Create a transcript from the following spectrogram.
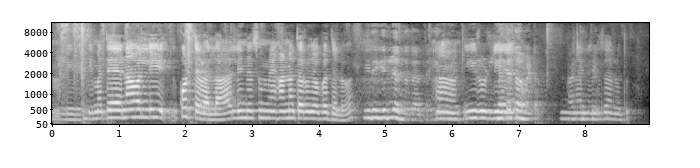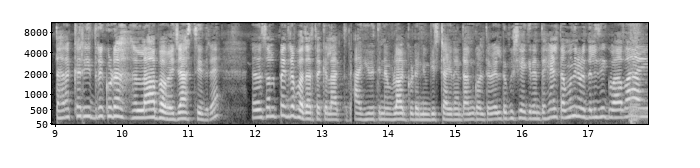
ನೋಡಿ ಈ ರೀತಿ. ಮತ್ತೆ ನಾವಲ್ಲಿ ಕೊಡ್ತೇವಲ್ಲ ಅಲ್ಲಿಂದ ಸುಮ್ಮನೆ ಹಣ ತರುವ ಬದಲು. ಇದು ಒಂದು ಹಾ ಈರುಳ್ಳಿ. ಮತ್ತೆ ಟೊಮೆಟೊ. ಅಲ್ಲಿಂದ ತರುದು. ತರಕಾರಿ ಇದ್ರೆ ಕೂಡ ಲಾಭವೇ ಜಾಸ್ತಿ ಇದ್ರೆ ಸ್ವಲ್ಪ ಇದ್ರೆ ಪದಾರ್ಥಕ್ಕೆಲ್ಲ ಆಗ್ತದೆ. ಹಾಗೆ ಇವತ್ತಿನ ಬ್ಲಾಗ್ ಕೂಡ ನಿಮ್ಗೆ ಇಷ್ಟ ಆಗಿದೆ ಅಂತ ಅನ್ಕೊಳ್ತೇವೆ. ಎಲ್ಲರೂ ಖುಷಿಯಾಗಿರಿ ಅಂತ ಹೇಳ್ತಾ ಮುಂದಿನ ಸಿಗುವ. ಬಾಯ್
